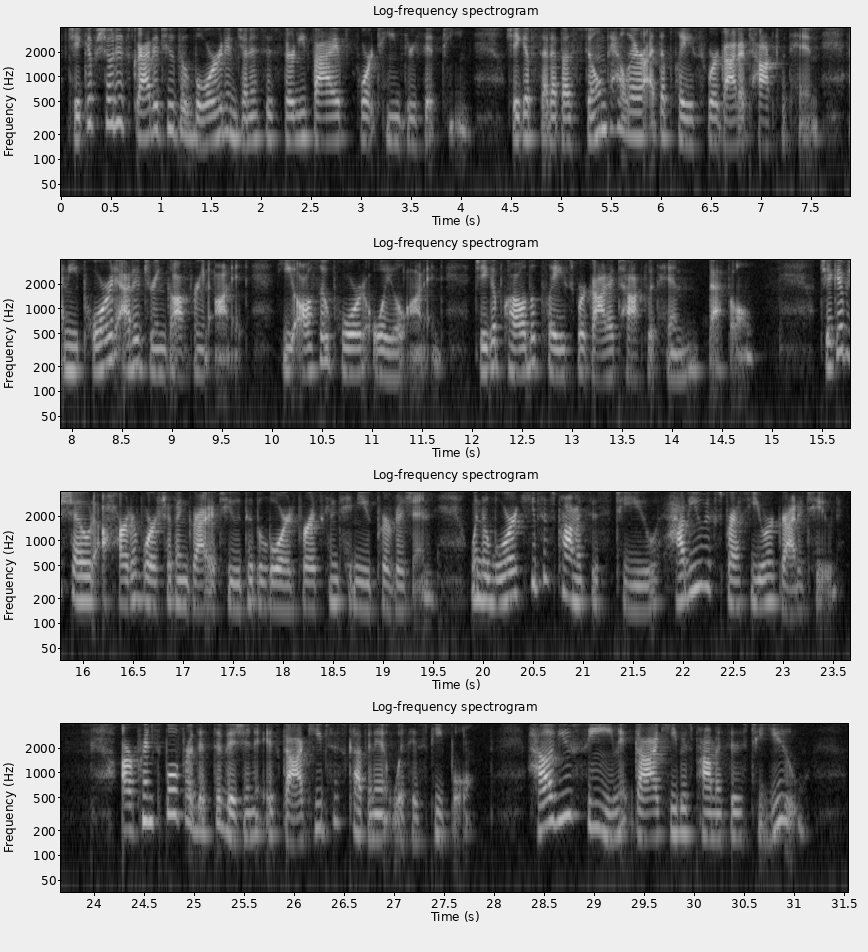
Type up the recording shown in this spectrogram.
Jacob showed his gratitude to the Lord in Genesis 35 14 through 15. Jacob set up a stone pillar at the place where God had talked with him, and he poured out a drink offering on it. He also poured oil on it. Jacob called the place where God had talked with him Bethel. Jacob showed a heart of worship and gratitude to the Lord for his continued provision. When the Lord keeps his promises to you, how do you express your gratitude? Our principle for this division is God keeps his covenant with his people. How have you seen God keep his promises to you?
